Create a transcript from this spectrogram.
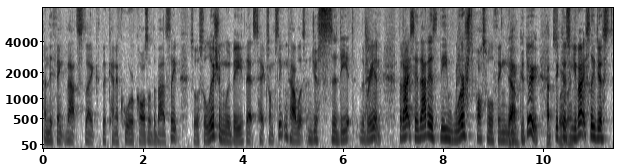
and they think that's like the kind of core cause of the bad sleep. So a solution would be let's take some sleeping tablets and just sedate the brain. But actually that is the worst possible thing Yeah, you could do because you've actually just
